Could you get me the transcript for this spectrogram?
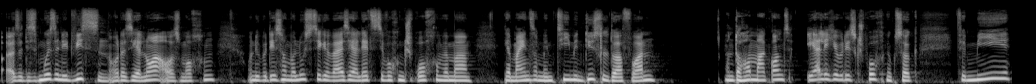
also das muss ich nicht wissen oder sie allein ausmachen. Und über das haben wir lustigerweise ja letzte Woche gesprochen, wenn wir gemeinsam im Team in Düsseldorf waren. Und da haben wir ganz ehrlich über das gesprochen. Habe gesagt, für mich,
